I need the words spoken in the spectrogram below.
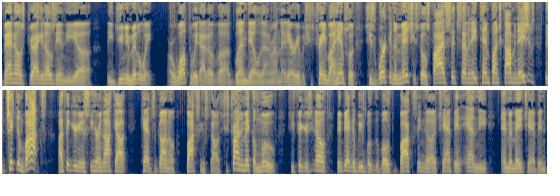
Vanos Dragonosian, the uh, the junior middleweight or welterweight out of uh, Glendale down around that area. But she's trained by him, so she's working the mid. She throws five, six, seven, eight, ten punch combinations. The chicken box. I think you're going to see her knock out Cat Zingano boxing style. She's trying to make a move. She figures, you know, maybe I could be both, both boxing uh, champion and the MMA champion,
